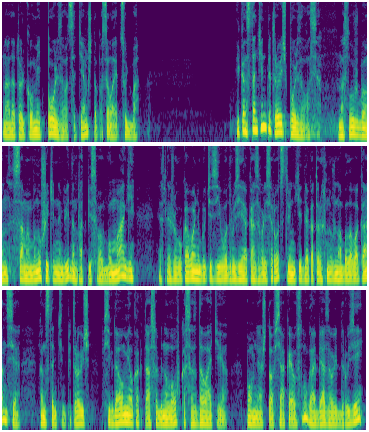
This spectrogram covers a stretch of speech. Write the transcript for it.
Надо только уметь пользоваться тем, что посылает судьба. И Константин Петрович пользовался. На службе он самым внушительным видом подписывал бумаги, если же у кого-нибудь из его друзей оказывались родственники, для которых нужна была вакансия, Константин Петрович всегда умел как-то особенно ловко создавать ее, помня, что всякая услуга обязывает друзей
